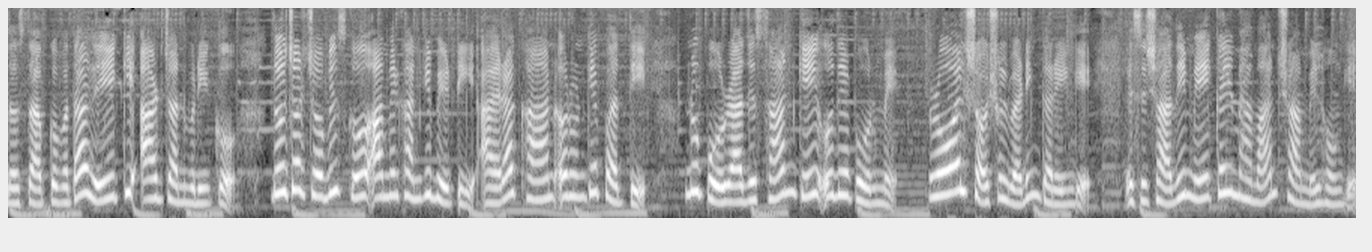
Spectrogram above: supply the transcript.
दोस्तों, आपको बता दें कि 8 जनवरी को 2024 को आमिर खान की बेटी आयरा खान और उनके पति नूपुर राजस्थान के उदयपुर में रॉयल सोशल वेडिंग करेंगे। इस शादी में कई मेहमान शामिल होंगे।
